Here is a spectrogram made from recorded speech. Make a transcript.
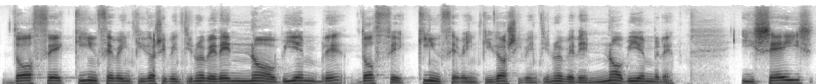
12, 15, 22 y 29 de noviembre. 12, 15, 22 y 29 de noviembre y 6,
